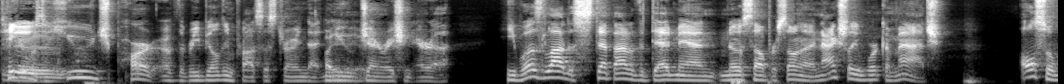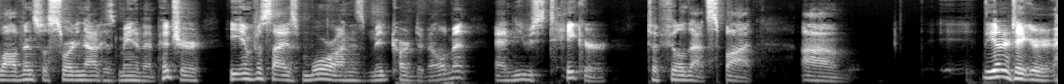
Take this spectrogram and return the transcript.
Taker was a Mm. huge part of the rebuilding process during that Oh, new yeah. generation era. He was allowed to step out of the dead man, no sell persona and actually work a match. Also, while Vince was sorting out his main event pitcher, he emphasized more on his mid card development and used Taker to fill that spot. Um, the Undertaker,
